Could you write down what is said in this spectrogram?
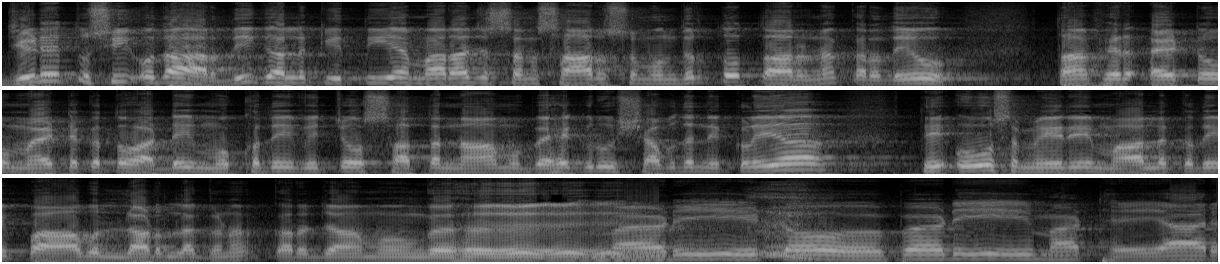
ਜਿਹੜੇ ਤੁਸੀਂ ਉਧਾਰ ਦੀ ਗੱਲ ਕੀਤੀ ਹੈ, ਮਹਾਰਾਜ ਸੰਸਾਰ ਸਮੁੰਦਰ ਤੋਂ ਤਾਰ ਨਾ ਕਰ ਦਿਓ, ਤਾਂ ਫਿਰ ਆਟੋਮੈਟਿਕ ਤੁਹਾਡੇ ਮੁਖ ਦੇ ਵਿੱਚੋਂ ਸਤਨਾਮ ਵਾਹਿਗੁਰੂ ਸ਼ਬਦ ਨਿਕਲਿਆ ਤੇ ਉਸ ਮੇਰੇ ਮਾਲਕ ਦੇ ਭਾਵ ਲੜ ਲੱਗਣ ਕਰ ਜਾਵਾਂਗੇ ਮੜੀ ਟੋਬੜੀ ਮਠਿਆਰ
